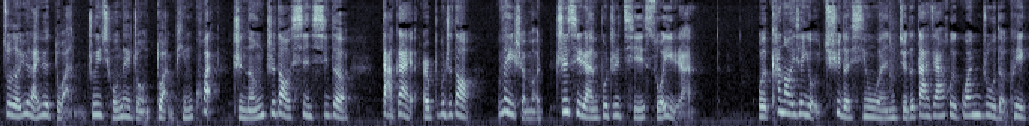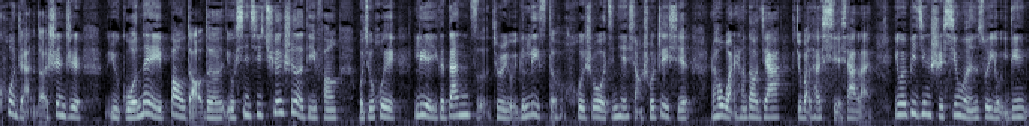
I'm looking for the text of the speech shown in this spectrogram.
做的越来越短，追求那种短平快，只能知道信息的大概，而不知道为什么，知其然不知其所以然。我看到一些有趣的新闻，觉得大家会关注的、可以扩展的，甚至与国内报道的有信息缺失的地方，我就会列一个单子，就是有一个 list，会说我今天想说这些，然后晚上到家就把它写下来。因为毕竟是新闻，所以有一定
